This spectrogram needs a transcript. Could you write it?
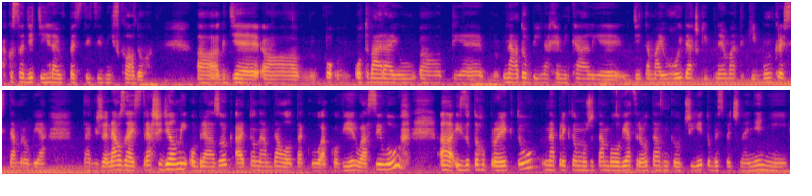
ako sa deti hrajú v pesticídnych skladoch kde otvárajú tie nádoby na chemikálie, kde tam majú hojdačky, pneumatiky, bunkre si tam robia. Takže naozaj strašidelný obrázok a to nám dalo takú ako vieru a silu a ísť do toho projektu, napriek tomu, že tam bolo viacero otáznikov, či je to bezpečné, není,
